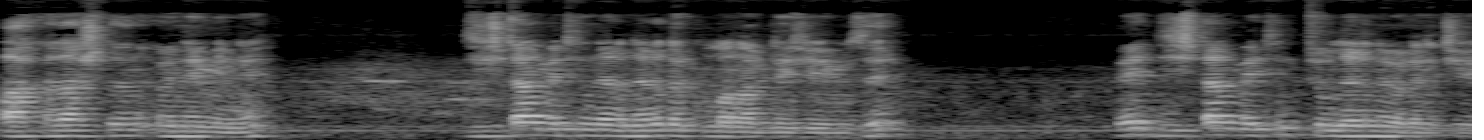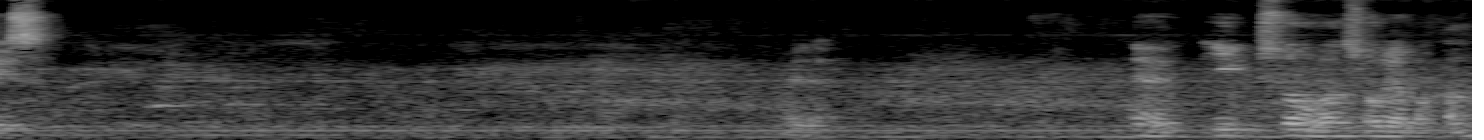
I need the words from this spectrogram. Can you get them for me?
arkadaşlığın önemini, dijital metinleri nerede kullanabileceğimizi ve dijital metin türlerini öğreneceğiz. Evet, ilk soru var. Soruya bakalım.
